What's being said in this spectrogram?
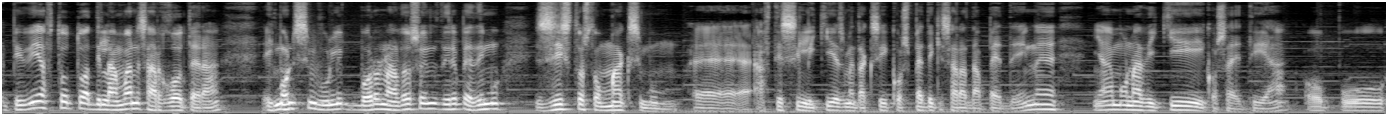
επειδή αυτό το αντιλαμβάνεσαι αργότερα, η μόνη συμβουλή που μπορώ να δώσω είναι ότι ρε παιδί μου ζήστο στο maximum ε, αυτές τις ηλικίες μεταξύ 25 και 45 είναι μια μοναδική 20 ετία όπου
